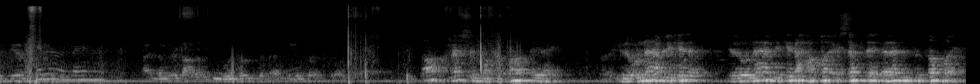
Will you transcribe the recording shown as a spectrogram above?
ال titer هنا ولا هنا؟ على بس ولا آه نفس المواصفات هي هي اللي قلناها قبل كده اللي قلناها قبل كده حقائق ثابتة يبقى لازم تتطبق. يعني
